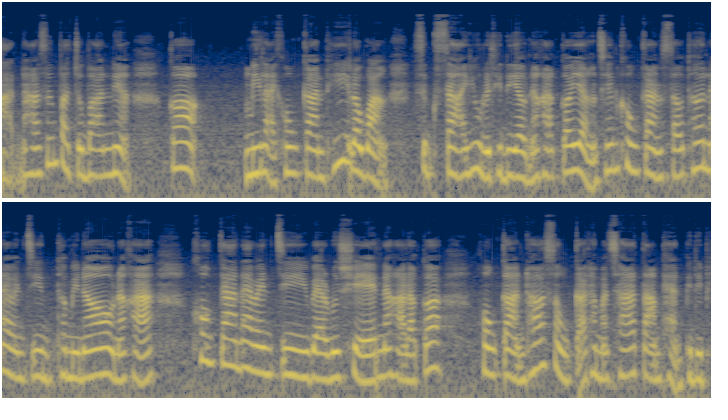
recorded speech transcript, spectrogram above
าทนะคะ ซึ่งปัจจุบันเนี่ยก็ มีหลายโครงการที่ระหว่างศึกษาอยู่เลยทีเดียวนะคะ ก็อย่างเช่นโครงการ Southern LNG Terminal นะคะ โครงการ LNG Value Chain นะคะ แล้วก็โครงการท่อส่งก๊าซธรรมชาติตามแผน PDP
